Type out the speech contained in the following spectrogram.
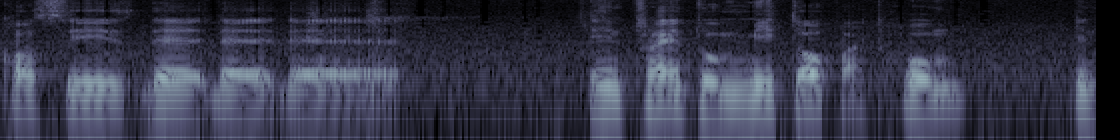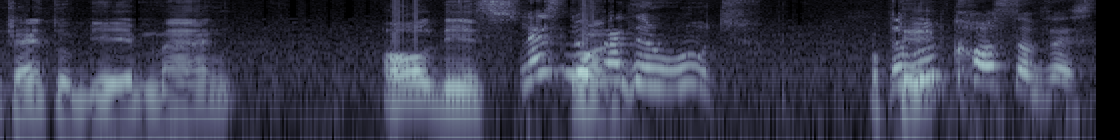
causes the, the, the, in trying to meet up at home, in trying to be a man. All these. Let's look at the root. The root cause of this.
